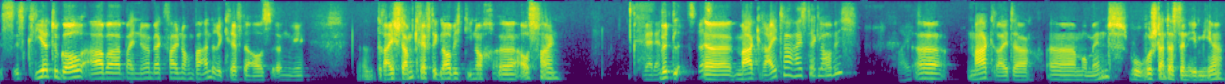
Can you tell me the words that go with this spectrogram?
ist, ist clear to go, aber bei Nürnberg fallen noch ein paar andere Kräfte aus irgendwie. Drei Stammkräfte, glaube ich, die noch äh, ausfallen. Wer denn? Wird, äh, Mark Reiter heißt der, glaube ich. Reiter. Äh, Mark Reiter. Äh, Moment, wo, wo stand das denn eben hier?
